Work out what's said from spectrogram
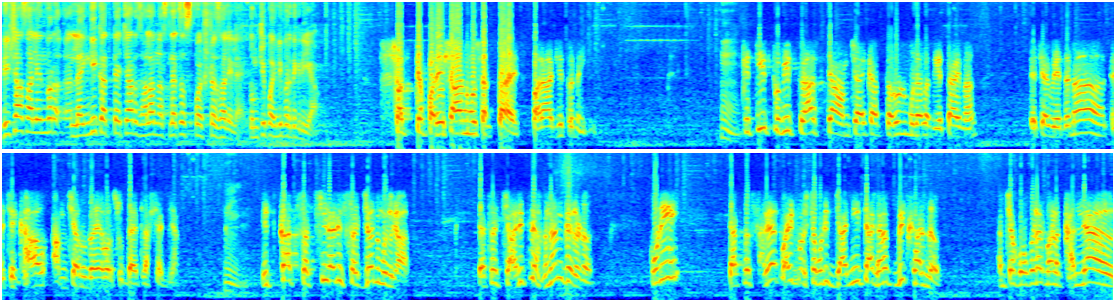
दिशा सालेंवर लैंगिक अत्याचार झाला नसल्याचं स्पष्ट झालेलं आहे. तुमची पहिली प्रतिक्रिया? सत्य परेशान हो सकता है पराजित नाही. किती तुम्ही त्रास त्या आमच्या एका तरुण मुलाला देताय ना त्याच्या वेदना त्याचे घाव आमच्या हृदयावर सुद्धा आहेत लक्षात घ्या. इतका सच्चिर आणि सज्जन मुलगा. त्याचं चारित्र्य हनन करणं. कोणी त्यातलं सगळ्यात वाईट गोष्ट कोणी ज्यांनी त्या घरात मीठ खाल्लं. आमच्या कोकणात म्हण खाल्ल्या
